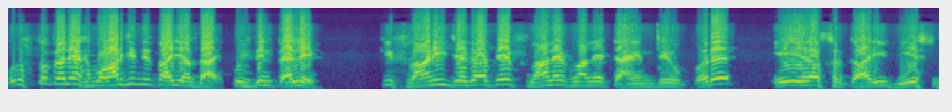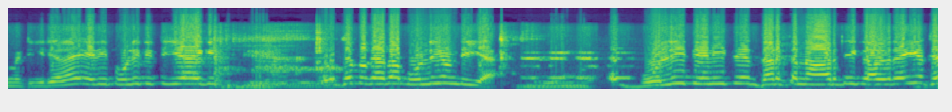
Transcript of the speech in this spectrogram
ਔਰ ਉਸ ਤੋਂ ਪਹਿਲੇ ਅਖਬਾਰ 'ਚ ਦਿੱਤਾ ਜਾਂਦਾ ਹੈ ਕੁਝ ਦਿਨ ਪਹਿਲੇ, ਕਿ ਫਲਾਣੀ ਜਗ੍ਹਾ ਤੇ ਫਲਾਣੇ ਫਲਾਣੇ ਟਾਈਮ ਦੇ ਉੱਪਰ ਇਹ ਜਿਹੜਾ ਸਰਕਾਰੀ ਵੇਸਟ ਮਟੀਰੀਅਲ ਹੈ, ਇਹਦੀ ਬੋਲੀ ਦਿੱਤੀ ਜਾਏਗੀ। ਉੱਥੇ ਬਕਾਇਦਾ ਬੋਲੀ ਹੁੰਦੀ ਹੈ। ਬੋਲੀ ਦੇਣੀ ਤੇ ਦਰਕਨਾਰ ਦੀ ਗੱਲ ਰਹੀ, ਇੱਥੇ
